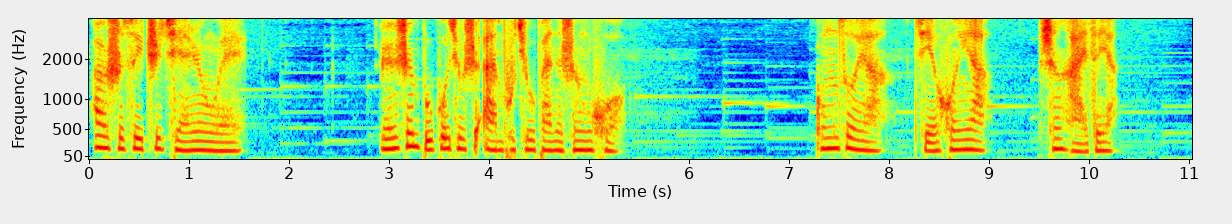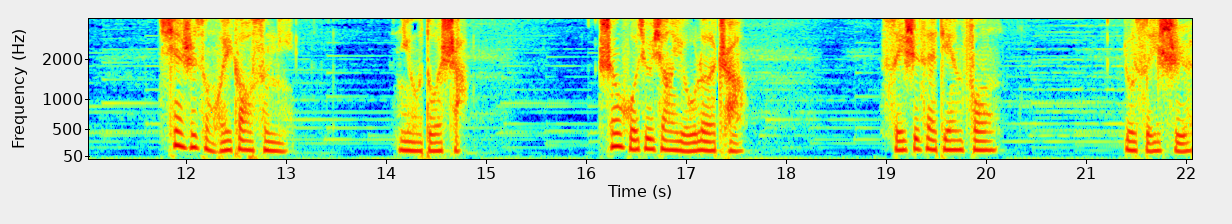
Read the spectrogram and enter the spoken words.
二十岁之前认为，人生不过就是按部就班的生活，工作呀，结婚呀，生孩子呀。现实总会告诉你，你有多傻。生活就像游乐场，随时在巅峰。又随时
